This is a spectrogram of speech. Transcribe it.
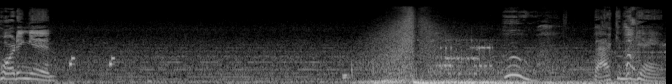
Reporting in. Whew. Back in the game.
